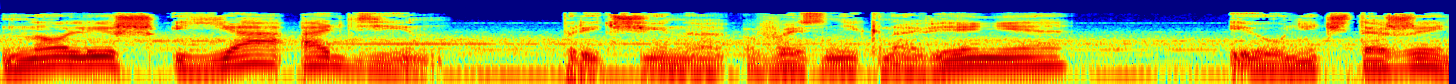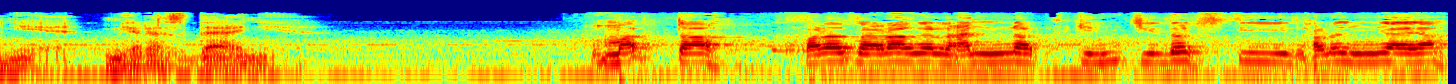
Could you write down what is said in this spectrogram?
Но лишь я один — причина возникновения и уничтожение мироздания. Матта парасарагнанна кинчидасти дхананьяя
